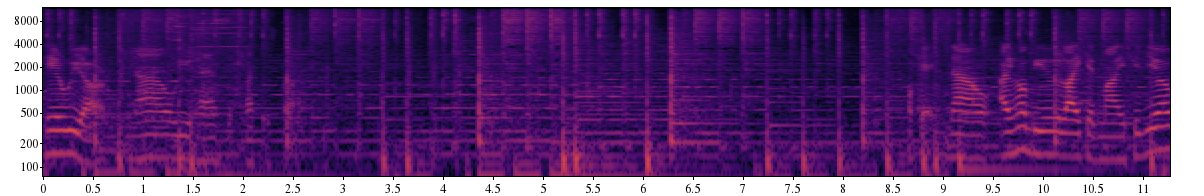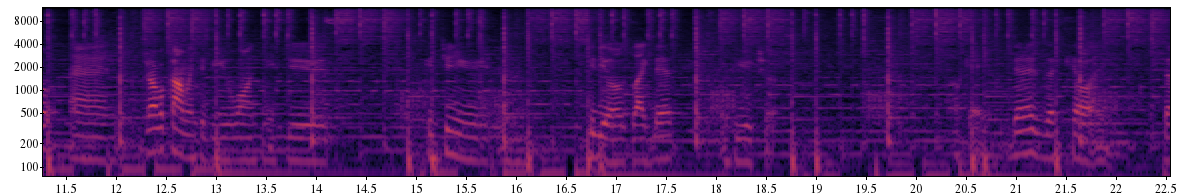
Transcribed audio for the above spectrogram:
here we are. Now you have the battle star now i hope you liked my video and drop a comment if you want me to continue videos like this in future. Okay there is a kill in the,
